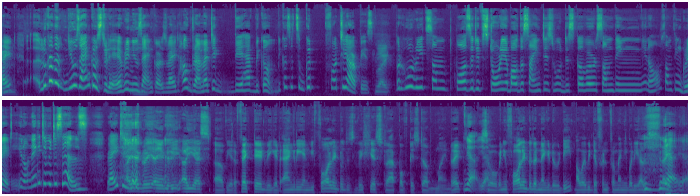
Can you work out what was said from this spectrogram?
right Hmm. Uh, look at the news anchors today every news anchors right how dramatic they have become because it's a good for trps Right. but who reads some positive story about the scientist who discovered something you know something great you know negativity sells right I agree. I agree. Uh, yes, uh, we are affected. We get angry, and we fall into this vicious trap of disturbed mind. Right. Yeah, yeah. So when you fall into that negativity, how are we different from anybody else? Right. Yeah, yeah.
